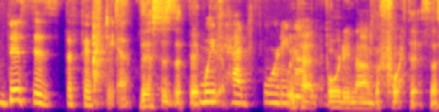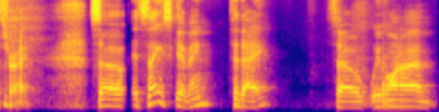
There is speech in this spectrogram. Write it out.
This is the 50th. This is the 50th. We've had 49. We've had 49 before this. That's right. So it's Thanksgiving today. So we want to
